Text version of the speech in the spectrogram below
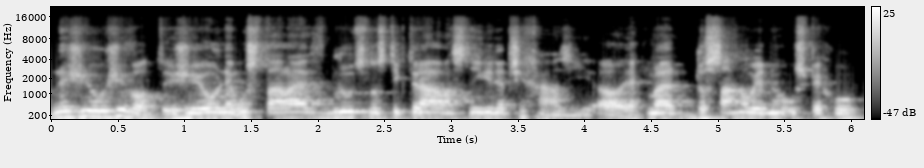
nežijou život, žijou neustále v budoucnosti, která vlastně nikdy nepřichází. Uh, jakmile dosáhnou jednoho úspěchu,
